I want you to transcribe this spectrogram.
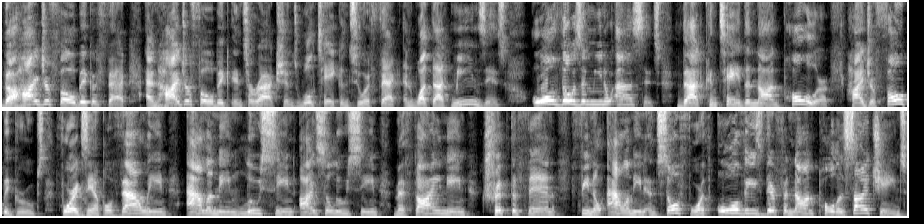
the hydrophobic effect and hydrophobic interactions will take into effect. And what that means is all those amino acids that contain the nonpolar hydrophobic groups, for example, valine, alanine, leucine, isoleucine, methionine, tryptophan, phenylalanine, and so forth, all these different nonpolar side chains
